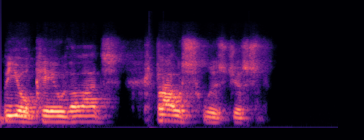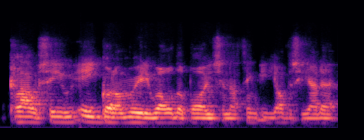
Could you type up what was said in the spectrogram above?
be okay with the lads. Claus was just Claus. He he got on really well with the boys, and I think he obviously had a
